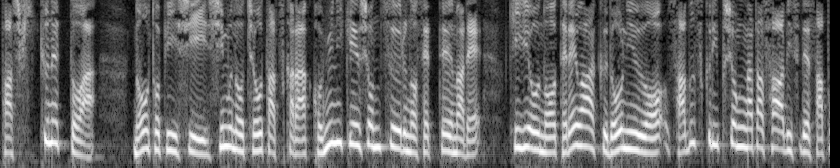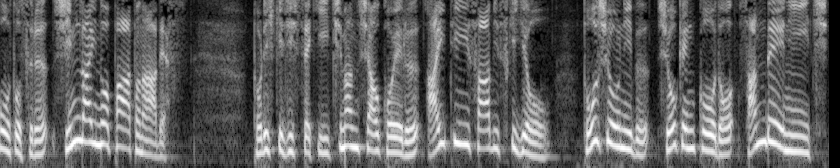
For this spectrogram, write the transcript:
パシフィックネットはノート PC、SIM の調達からコミュニケーションツールの設定まで、企業のテレワーク導入をサブスクリプション型サービスでサポートする信頼のパートナーです。取引実績1万社を超える IT サービス企業、東証2部証券コード3021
